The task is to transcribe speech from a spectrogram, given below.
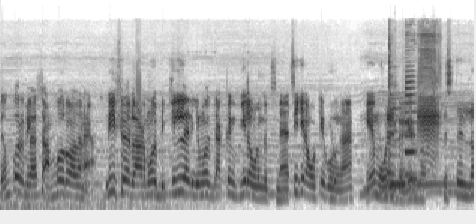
டெம்பர் கிளாஸ் ஐம்பது ரூபா தானே? ஃப்ரீ ஃபயர் ஆடும்போது இப்படி கில் அடிக்கும் போது டக்குன்னு கீழே விழுந்துருச்சுனே. சீக்கிரம் ஒட்டி கொடுங்க. கேம் ஓடிட்டு இருக்கு. சிஸ்டம் இல்ல.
